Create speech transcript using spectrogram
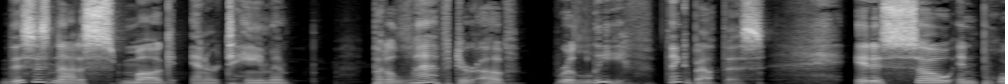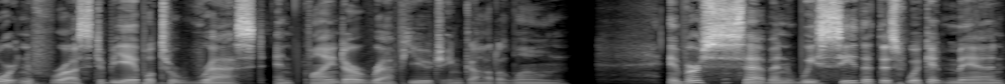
This is not a smug entertainment, but a laughter of relief. Think about this. It is so important for us to be able to rest and find our refuge in God alone. In verse 7, we see that this wicked man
